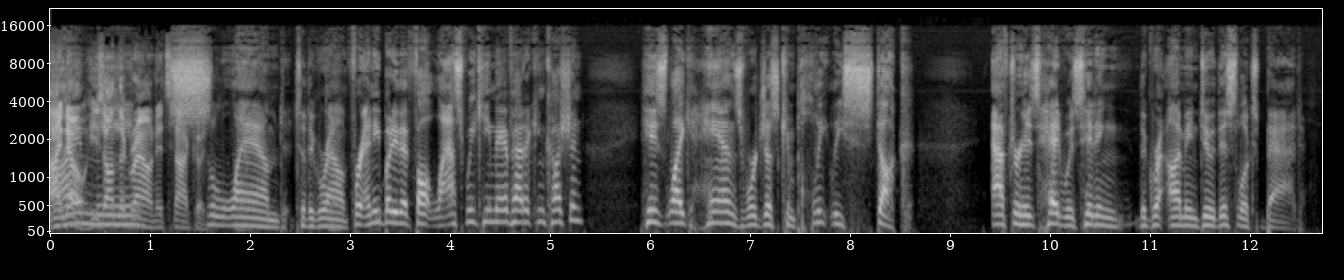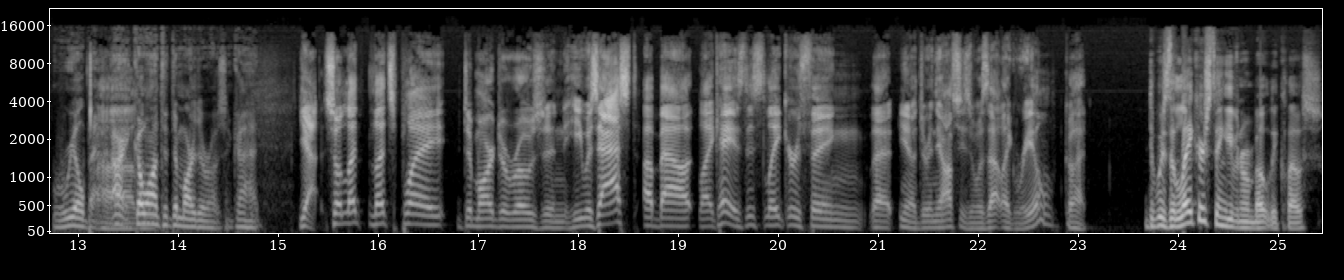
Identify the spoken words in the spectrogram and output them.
I know, he's on the ground. It's not good. Slammed to the ground. For anybody that thought last week he may have had a concussion, his like hands were just completely stuck after his head was hitting the ground. I mean, dude, this looks bad, real bad. All right, go Um, on to DeMar DeRozan. Go ahead. Yeah, so let let's play DeMar DeRozan. He was asked about like, hey, is this Laker thing that you know during the offseason, was that like real? Go ahead. Was the Lakers thing even remotely close?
